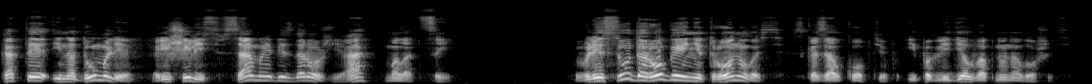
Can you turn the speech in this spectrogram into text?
Как-то и надумали, решились в самое бездорожье, а? Молодцы. В лесу дорога и не тронулась, сказал Коптев и поглядел в окно на лошадь.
